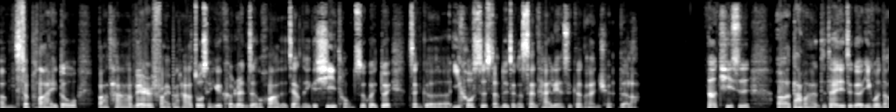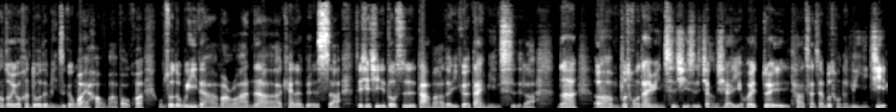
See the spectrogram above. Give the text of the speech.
嗯 supply 都把它 verify，把它做成一个可认证化的这样的一个系统，是会对整个 ecosystem 对整个生态链是更安全的啦。那其实，呃，大麻在这个英文当中有很多的名字跟外号嘛，包括我们说的 weed 啊、marijuana 啊、cannabis 啊，这些其实都是大麻的一个代名词啦。那，嗯、不同的代名词其实讲起来也会对它产生不同的理解。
